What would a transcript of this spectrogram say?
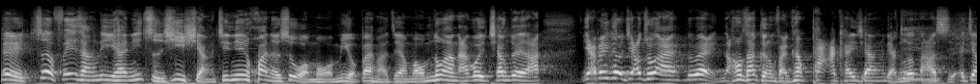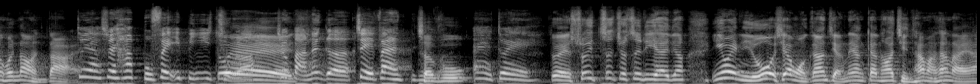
哎，这非常厉害。你仔细想，今天换的是我们，我们有办法这样吗？我们通常拿过去枪对他。鸦片给我交出来，对不对？然后他可能反抗，啪开枪，两个都打死，哎，这样会闹很大，哎。对啊，所以他不费一兵一卒啊，就把那个罪犯车夫，哎，对对，所以这就是厉害的地方。因为你如果像我刚刚讲那样干的话，警察马上来啊，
